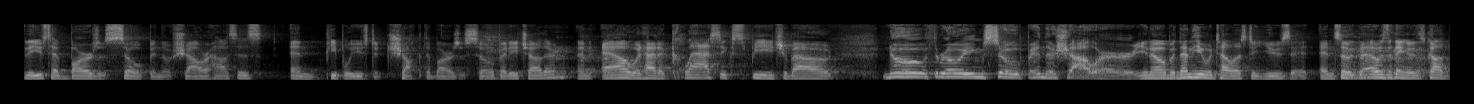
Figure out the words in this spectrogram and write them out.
they used to have bars of soap in those shower houses, and people used to chuck the bars of soap at each other. And Al would had a classic speech about no throwing soap in the shower, you know. But then he would tell us to use it, and so that was the thing. It was called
